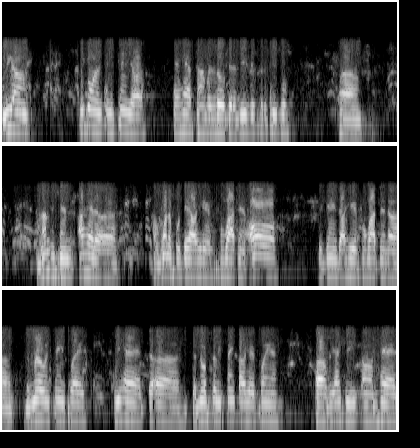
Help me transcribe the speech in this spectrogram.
We um we going to entertain y'all at halftime with a little bit of music for the people. Um, and I'm just saying, I had a a wonderful day out here from watching all the games out here, from watching uh, the Maryland team play. We had the uh, the North Philly Saints out here playing. Uh, we actually um, had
